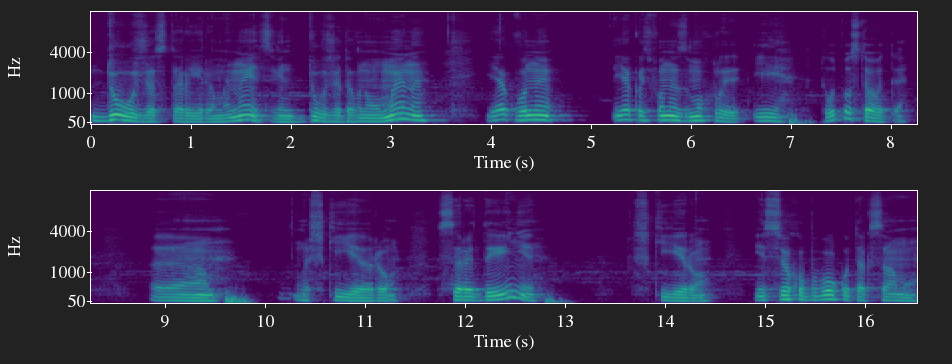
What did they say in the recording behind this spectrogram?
Дуже старий ременець, він дуже давно у мене. Як вони, якось вони змогли і тут поставити е, шкіру всередині шкіру. І з цього боку так само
